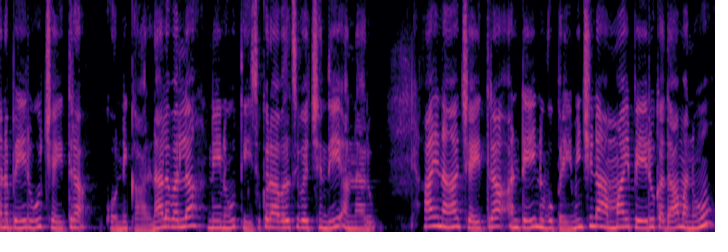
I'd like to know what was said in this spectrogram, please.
తన పేరు చైత్ర. కొన్ని కారణాల వల్ల నేను తీసుకురావాల్సి వచ్చింది అన్నారు. ఆయన చైత్ర అంటే నువ్వు ప్రేమించిన అమ్మాయి పేరు కదా మను?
